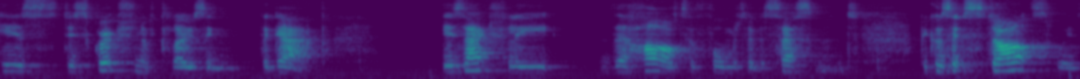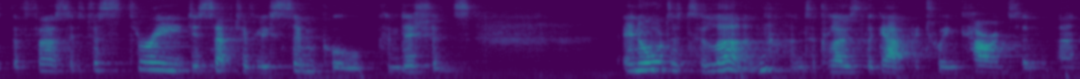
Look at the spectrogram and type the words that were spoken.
his description of closing the gap is actually the heart of formative assessment because it starts with the first, it's just three deceptively simple conditions. In order to learn and to close the gap between current and, and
